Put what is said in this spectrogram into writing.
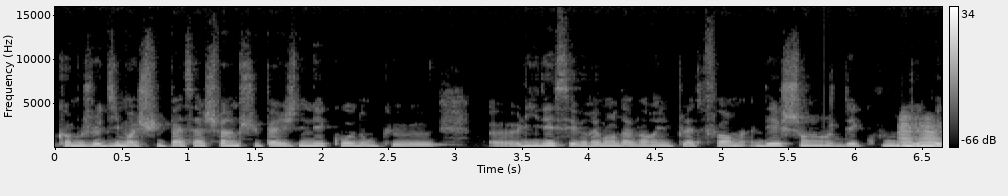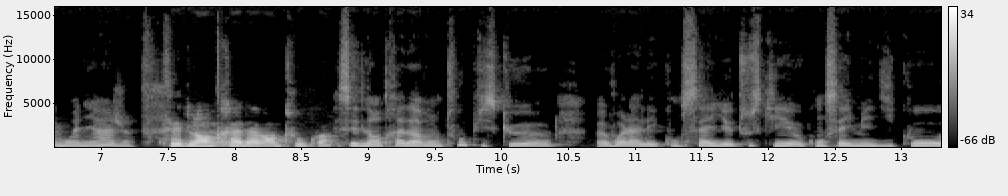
comme je le dis, moi je suis pas sage-femme, je suis pas gynéco donc l'idée c'est vraiment d'avoir une plateforme d'échange, d'écoute, de Mmh témoignage, C'est de l'entraide avant tout, quoi. c'est de l'entraide avant tout puisque, voilà les conseils, tout ce qui est, conseils médicaux,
